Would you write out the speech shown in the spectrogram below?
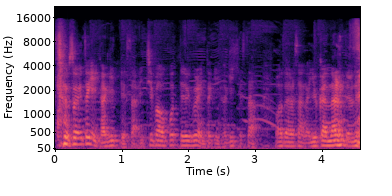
そそういう時に限ってさ一番怒ってるぐらいの時に限ってさ渡るさんが床になるんだよね。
